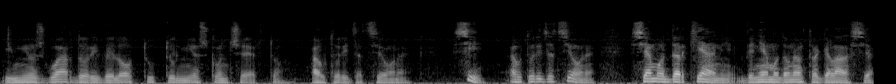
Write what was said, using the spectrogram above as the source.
Il mio sguardo rivelò tutto il mio sconcerto. Autorizzazione? Sì, autorizzazione. Siamo darchiani, veniamo da un'altra galassia,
